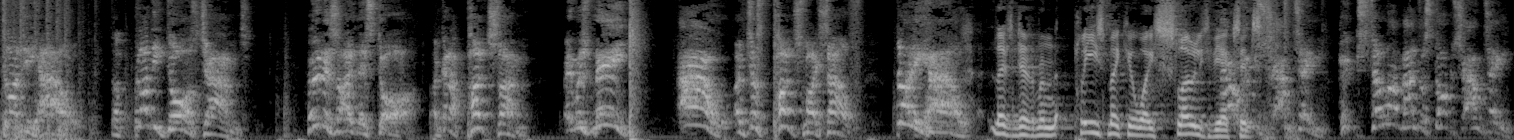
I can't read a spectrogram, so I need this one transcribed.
Bloody hell! The bloody door's jammed! Who designed this door? I'm gonna punch them! It was me! Ow! I've just punched myself! Bloody hell! Ladies and gentlemen, please make your way slowly to the Now who's exits. shouting? Who's still that man to stop shouting?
